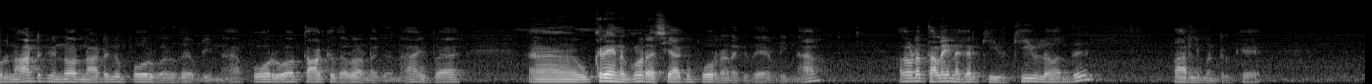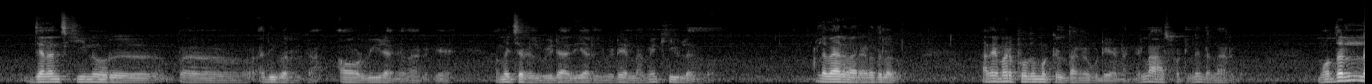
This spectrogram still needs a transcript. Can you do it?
ஒரு நாட்டுக்கு இன்னொரு நாட்டுக்கு போர் வருது அப்படின்னா போரோ தாக்குதலோ நடக்குதுன்னா இப்போ உக்ரைனுக்கும் ரஷ்யாவுக்கும் போர் நடக்குது அப்படின்னா அதோட தலைநகர் கீவ் கீவில் வந்து பார்லிமெண்ட் இருக்குது ஜெலன்ஸ்கின்னு ஒரு இப்போ அதிபர் இருக்கா? அவனோட வீடு அங்கே தான் இருக்குது அமைச்சர்கள் வீடு அதிகாரிகள் வீடு எல்லாமே கீவில் இருக்கும் இல்லை வேறு வேறு இடத்துல இருக்கும் அதே மாதிரி பொதுமக்கள் தங்கக்கூடிய இடங்கள்ல ஹாஸ்பிட்டல் இதெல்லாம் இருக்கும் முதல்ல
